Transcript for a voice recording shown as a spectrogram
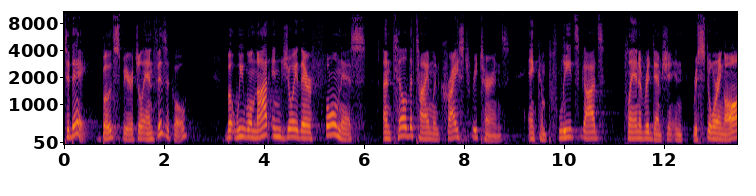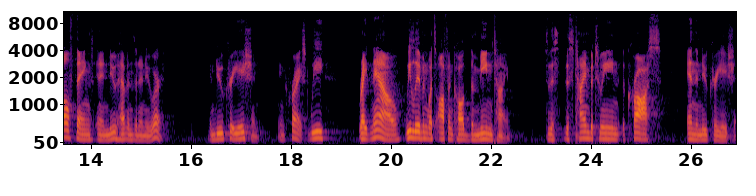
today, both spiritual and physical, but we will not enjoy their fullness until the time when Christ returns and completes God's plan of redemption in restoring all things in a new heavens and a new earth, a new creation in Christ. We, right now, we live in what's often called the meantime. So, this, this time between the cross and the new creation.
